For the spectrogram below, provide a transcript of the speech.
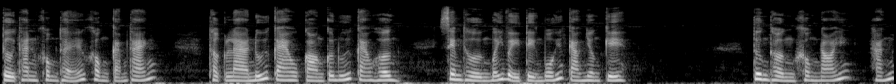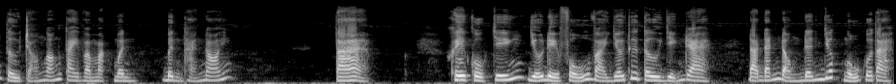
Từ thanh không thể không cảm thán. Thật là núi cao còn có núi cao hơn. Xem thường mấy vị tiền bối cao nhân kia. Tương thần không nói, hắn tự trỏ ngón tay vào mặt mình, bình thản nói. Ta, khi cuộc chiến giữa địa phủ và giới thứ tư diễn ra, đã đánh động đến giấc ngủ của ta.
